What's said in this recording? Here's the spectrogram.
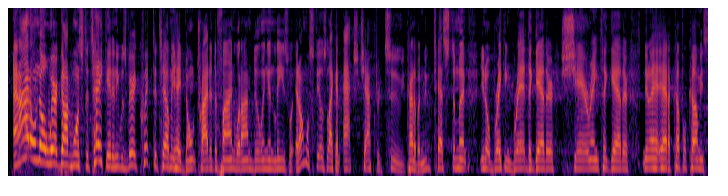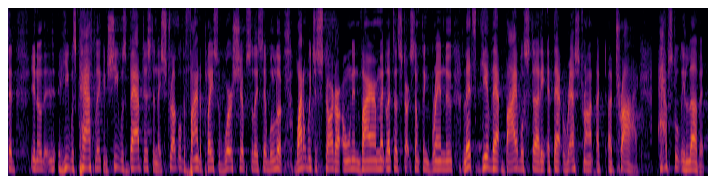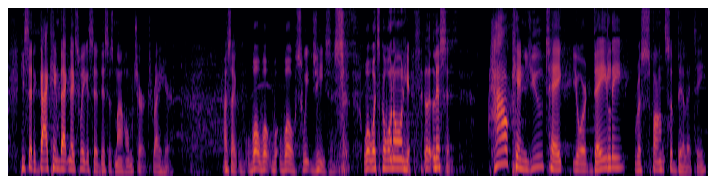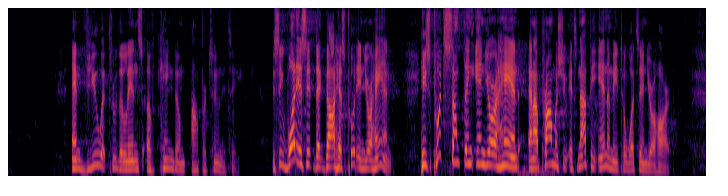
And I don't know where God wants to take it. And he was very quick to tell me, hey, don't try to define what I'm doing in Leesville. It almost feels like an Acts chapter 2, kind of a New Testament, you know, breaking bread together, sharing together. You know, I had a couple come. He said, you know, he was Catholic and she was Baptist, and they struggled to find a place of worship. So they said, well, look, why don't we just start our own environment? Let's, let's start something brand new. Let's give that Bible study at that restaurant a, a try absolutely love it. He said, a guy came back next week and said, This is my home church right here. I was like, Whoa, whoa, whoa, sweet Jesus. Whoa, what's going on here? L- listen, how can you take your daily responsibility and view it through the lens of kingdom opportunity? You see, what is it that God has put in your hand? He's put something in your hand, and I promise you, it's not the enemy to what's in your heart.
